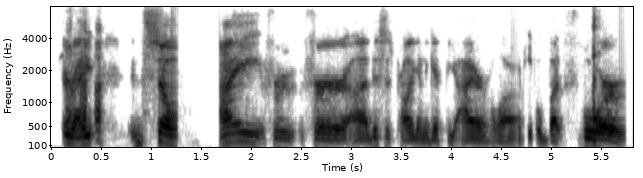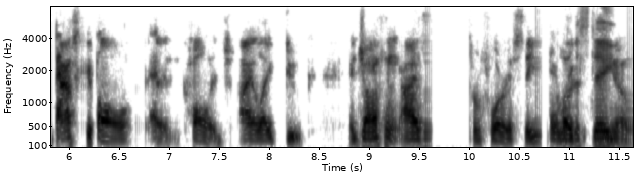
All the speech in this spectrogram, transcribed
right? So I for for uh, this is probably going to get the ire of a lot of people, but for basketball and college, I like Duke and Jonathan Isaac from Florida State. They're Florida like, State, you know,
